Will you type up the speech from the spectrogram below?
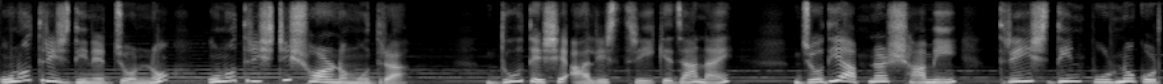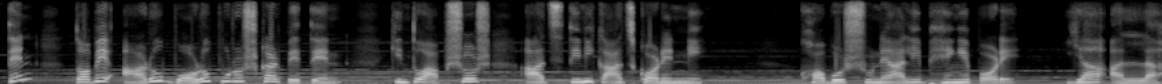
উনত্রিশ দিনের জন্য উনত্রিশটি স্বর্ণমুদ্রা দূত এসে আলীর স্ত্রীকে জানায়, যদি আপনার স্বামী ত্রিশ দিন পূর্ণ করতেন, তবে আরও বড় পুরস্কার পেতেন। কিন্তু আফসোস, আজ তিনি কাজ করেননি। খবর শুনে আলী ভেঙে পড়ে। ইয়া আল্লাহ,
